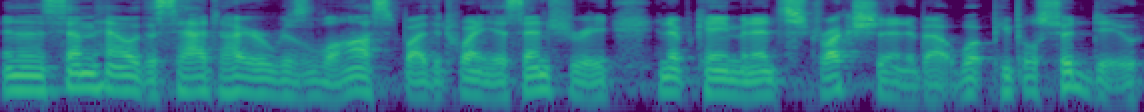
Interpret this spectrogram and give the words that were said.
And then somehow the satire was lost by the 20th century and it became an instruction about what people should do.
